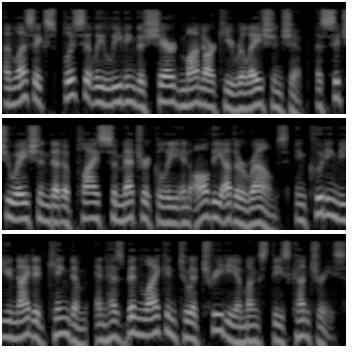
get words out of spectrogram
unless explicitly leaving the shared monarchy relationship, a situation that applies symmetrically in all the other realms, including the United Kingdom, and has been likened to a treaty amongst these countries.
